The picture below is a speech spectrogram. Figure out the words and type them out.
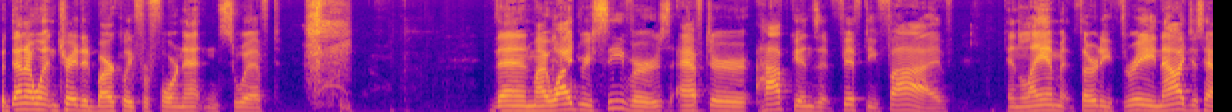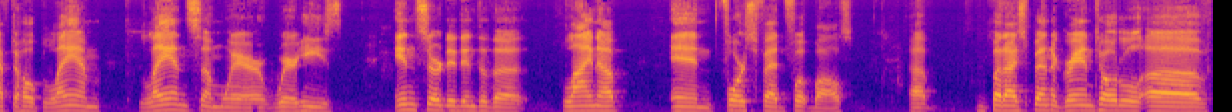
But then I went and traded Barkley for Fournette and Swift. then my wide receivers after Hopkins at 55 and Lamb at 33. Now I just have to hope Lamb lands somewhere where he's inserted into the lineup and force fed footballs. Uh, but I spent a grand total of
